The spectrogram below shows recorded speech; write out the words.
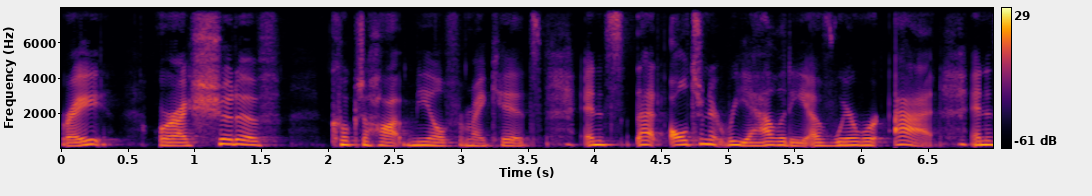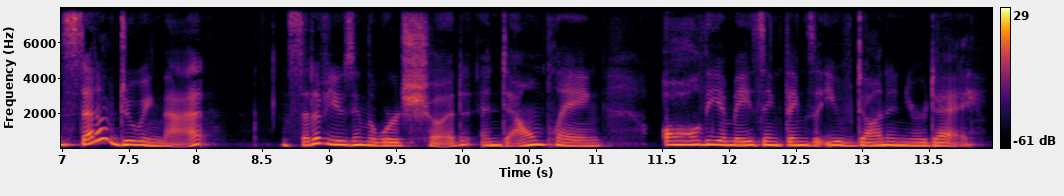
right? Or I should have cooked a hot meal for my kids. And it's that alternate reality of where we're at. And instead of doing that, instead of using the word should and downplaying all the amazing things that you've done in your day,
